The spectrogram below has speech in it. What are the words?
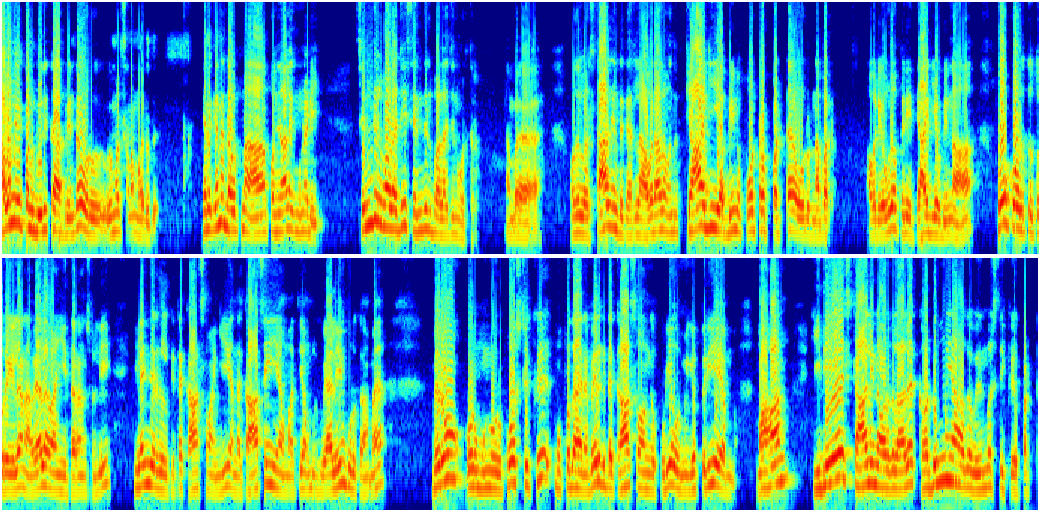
தலைமை பண்பு இருக்கா அப்படின்ற ஒரு விமர்சனம் வருது. எனக்கு என்ன டவுட்னா கொஞ்ச நாளைக்கு முன்னாடி செந்தில் பாலாஜி செந்தில் பாலாஜின்னு ஒருத்தர் நம்ம முதல்ல ஸ்டாலின் இருக்காருல்ல அவரால் வந்து தியாகி அப்படின்னு போற்றப்பட்ட ஒரு நபர். அவர் எவ்வளவு பெரிய தியாகி அப்படின்னா போக்குவரத்து துறையில நான் வேலை வாங்கி தரேன்னு சொல்லி இளைஞர்கள் கிட்ட காசு வாங்கி அந்த காசையும் ஏமாத்தி அவங்களுக்கு வேலையும் கொடுக்காம வெறும் ஒரு முந்நூறு போஸ்ட்டுக்கு முப்பதாயிரம் பேர்கிட்ட காசு வாங்கக்கூடிய ஒரு மிகப்பெரிய மகான் இதே ஸ்டாலின் அவர்களால கடுமையாக விமர்சிக்கப்பட்ட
